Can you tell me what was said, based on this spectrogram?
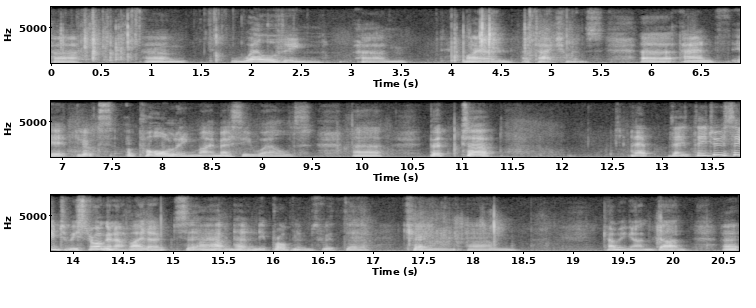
uh, um, welding um, my own attachments. Uh, and it looks appalling my messy welds. Uh, but uh, they, they do seem to be strong enough. I don't I haven't had any problems with the chain um, coming undone. Uh,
